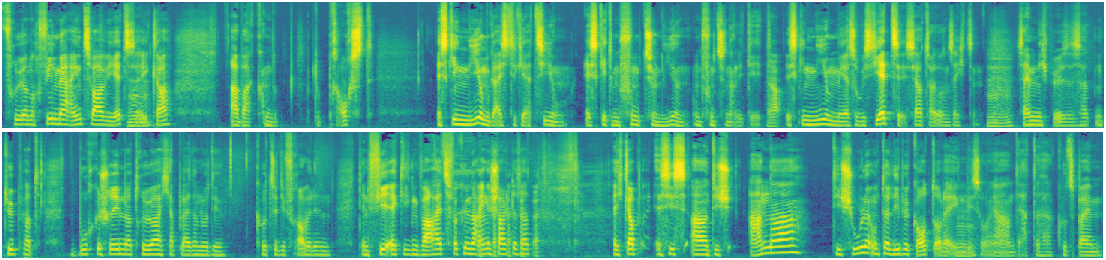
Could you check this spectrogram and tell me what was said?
früher noch viel mehr eins war wie jetzt, Mhm. eh klar. Aber komm, du, du brauchst. Es ging nie um geistige Erziehung. Es geht um Funktionieren, um Funktionalität. Ja. Es ging nie um mehr, so wie es jetzt ist, ja, 2016. Mhm. Sei mir nicht böse. Es hat, ein Typ hat ein Buch geschrieben darüber. Ich habe leider nur die kurze die Frau, die den, den viereckigen Wahrheitsverkünder eingeschaltet hat. Ich glaube, es ist äh, die Sch- Anna, die Schule und der liebe Gott oder irgendwie so. Ja, und er hat da kurz beim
